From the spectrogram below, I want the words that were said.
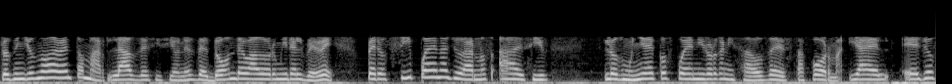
Los niños no deben tomar las decisiones de dónde va a dormir el bebé, pero sí pueden ayudarnos a decir los muñecos pueden ir organizados de esta forma y a él, ellos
